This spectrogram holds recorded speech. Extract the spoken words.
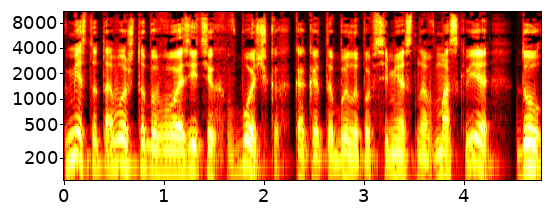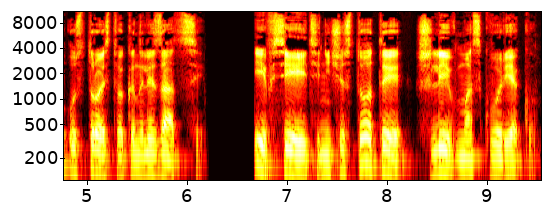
вместо того, чтобы вывозить их в бочках, как это было повсеместно в Москве до устройства канализации. И все эти нечистоты шли в Москву-реку.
